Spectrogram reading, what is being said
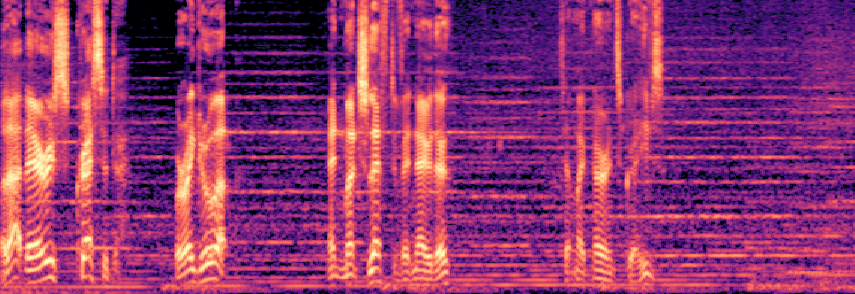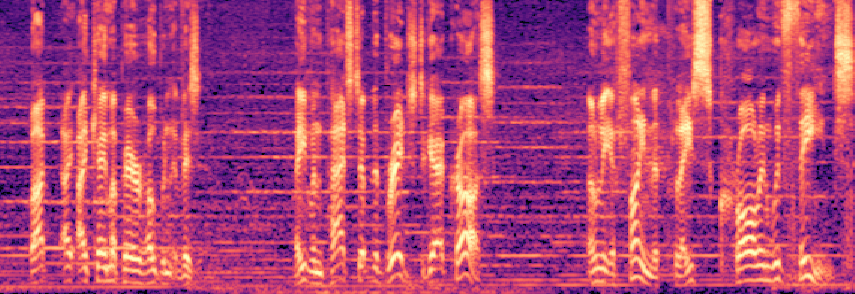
Well, that there is Cressida, where I grew up. Ain't much left of it now, though. Except my parents' graves. But I, I came up here hoping to visit. I even patched up the bridge to get across. Only to find the place crawling with fiends.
